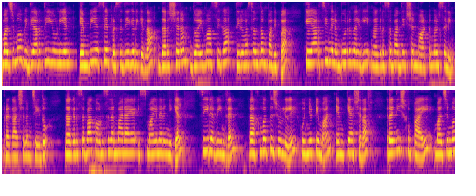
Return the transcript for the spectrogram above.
മജ്മ വിദ്യാർത്ഥി union M B S A പ്രസിദ്ധീകരിക്കുന്ന ദർശനം ദ്വൈമാസിക തിരുവസന്തം പതിപ്പ് കെ ആർ സി നിലമ്പൂരിൽ നൽകി നഗരസഭാ അധ്യക്ഷൻ മാട്ടുമൽ സലീം പ്രകാശനം ചെയ്തു. നഗരസഭാ കൌൺസിലർമാരായ Ismail Aranjikkal C Raveendran Rahmath Chulliyil Kunjuttiman M K Ashraf Raneesh Kuppayi Majma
